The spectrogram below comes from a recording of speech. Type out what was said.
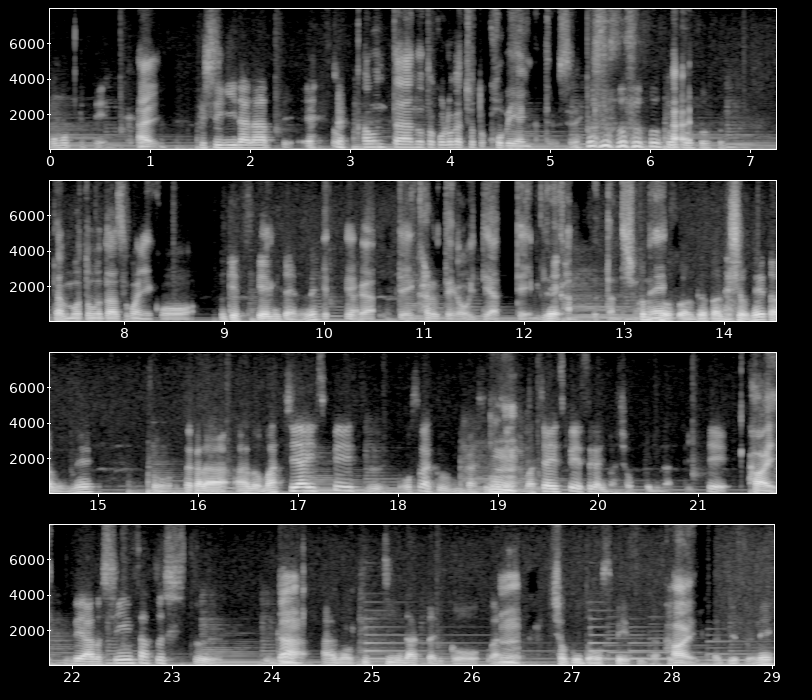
思ってて、はい。不思議だなって。カウンターのところがちょっと小部屋になってるんですね。そうそうそうそうそうそう、はい多分もともとあそこにこ受付みたいなねう、。受付があって、カルテが置いてあって、みたいな感じだったんでしょううそうそう、だったんでしょうね、多分ね。そう。だから、あの、待合スペース、おそらく昔のね、うん待合スペースが今ショップになっていて、はい。で、あの、診察室が、あの、キッチンだったり、こう、あの、うん食堂スペースになってはいる感じですよね。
